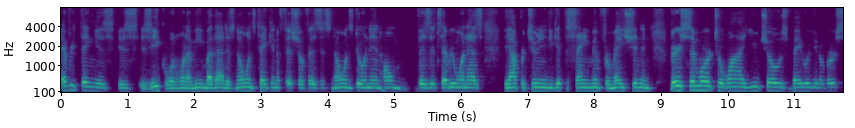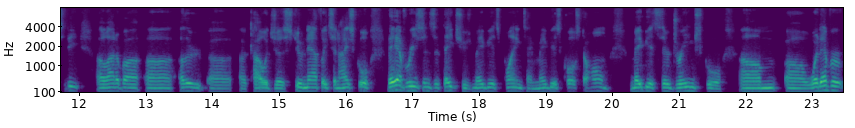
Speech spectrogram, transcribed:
everything is is is equal. And what i mean by that is no one's taking official visits no one's doing in-home visits. Everyone has the opportunity to get the same information. And very similar to why you chose baylor university a lot of uh, uh, other uh, uh college uh, student athletes in high school they have reasons that they choose. Maybe it's playing time. Maybe it's close to home. Maybe it's their dream school. Um, uh, whatever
